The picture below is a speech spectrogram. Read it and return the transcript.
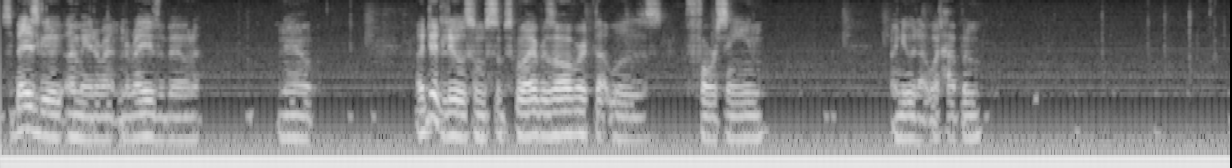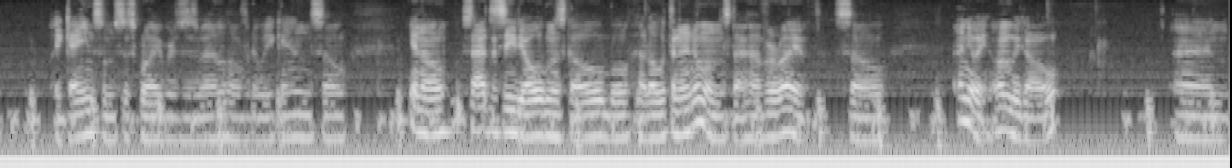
So basically, I made a rant and a rave about it. Now, I did lose some subscribers over it. That was foreseen. I knew that would happen. I gained some subscribers as well over the weekend, so you know, sad to see the old ones go, but hello to the new ones that have arrived. So, anyway, on we go, and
